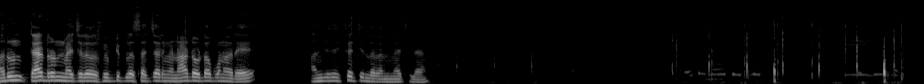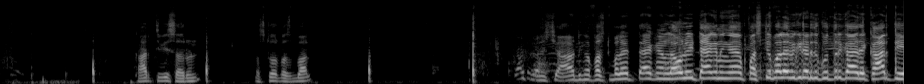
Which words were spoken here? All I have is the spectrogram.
அருண் தேர்ட் ரவுண்ட் மேட்ச்சில் ஒரு ஃபிஃப்டி ப்ளஸ் அச்சாருங்க நாட் அவுட்டாக போனார். அஞ்சு சிக்ஸ் வச்சிருந்தார் அந்த மேட்ச்சில் கார்த்திவிஸ் Arun. First over first ball ஷாட்டுங்க ஃபர்ஸ்ட் பாலே டேக்கன் லவ்லி டேக்கனுங்க ஃபர்ஸ்ட் பாலே விக்கெட் எடுத்து கொடுத்துருக்காரு கார்த்தி.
